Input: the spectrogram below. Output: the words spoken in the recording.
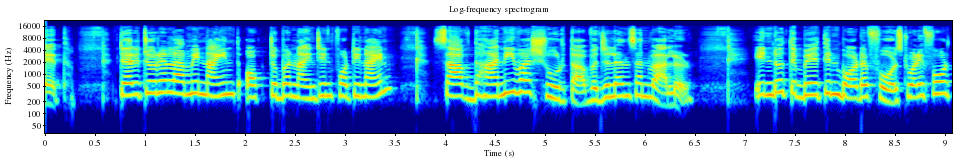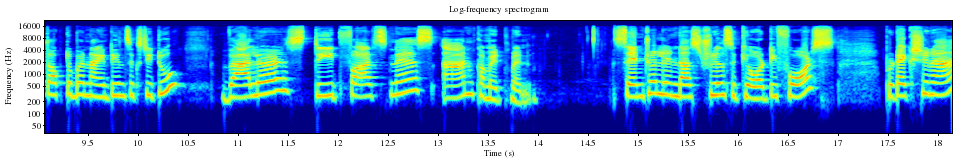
death territorial army ninth अक्टूबर नाइन सावधानी व शूरता vigilance and valour Indo Tibetan border force twenty अक्टूबर nineteen valor, steadfastness, and commitment. Central Industrial Security Force, Protection and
